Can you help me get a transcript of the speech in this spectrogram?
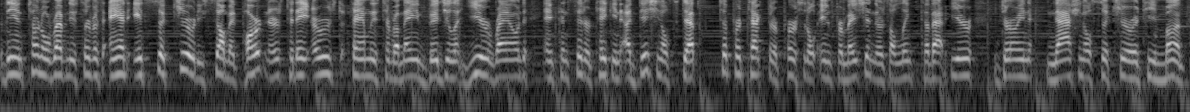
The Internal Revenue Service and its Security Summit partners today urged families to remain vigilant year-round and consider taking additional steps to protect their personal information. There's a link to that here during National Security Month.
